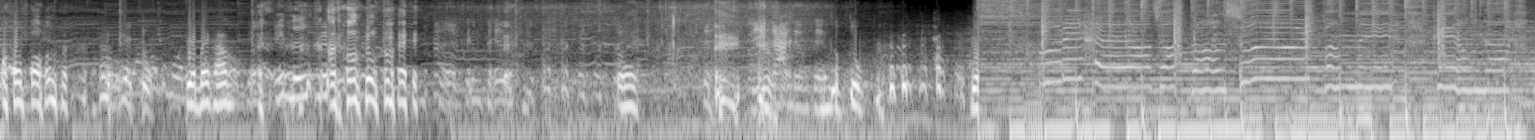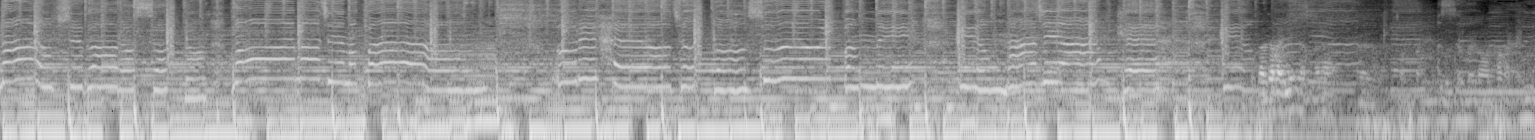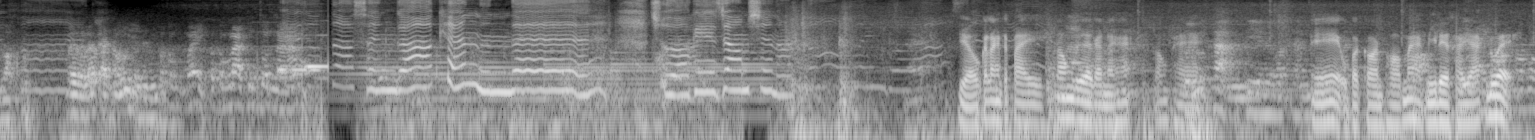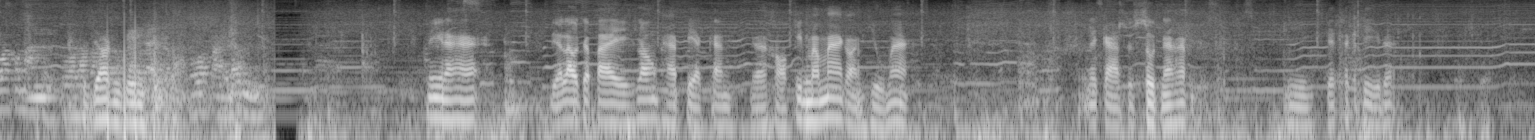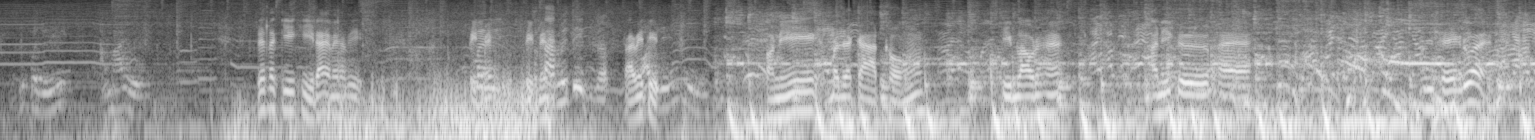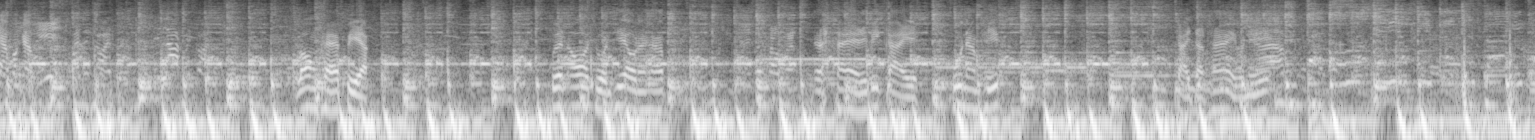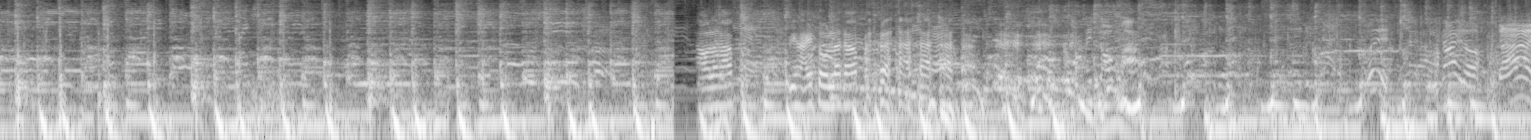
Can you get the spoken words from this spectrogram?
เอาทองเจ็บไหมครับนิดนึงเอาทองลงมาไหมเต็มเต็มเอ้ยดีกลางเต็มเต็มจุก้นเดี๋ยวกำลังจะไปล่องเรือกันนะฮะล่องแพเอออุปกรณ์พร้อมมากมีเรือคายักด้วยสุดยอดจริงๆนี่นะฮะเดี๋ยวเราจะไปล่องแพเปียกกัน เดี๋ยวขอกินมาม่าก่อนหิวมากบรรยากาศสุดๆนะครับ มีเจ็ตสกีด้วยอยู่นี่มาอยู่ เจ็ตสกีขี่ได้ไหมครับพี่ ติดไหมติดไหมตามไม่ติดครับตายไม่ติด ตอนนี้บรรยากาศของทีมเรานะฮะ อันนี้คือแพรมีเพลงด้วยล่องแพเปียก เพื่อนอ้อชวนเที่ยวนะครับใช่นี่พี่ไก่ผู้นำทริป ไก่จัดให้วันนี้ ครับ พี่หายตนแล้วครับ ไม่จมอะเฮ้ย ได้เหรอ ได้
